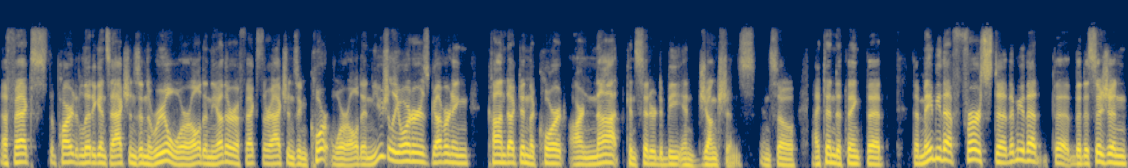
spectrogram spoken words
affects the party litigants' actions in the real world, and the other affects their actions in court world. And usually, orders governing conduct in the court are not considered to be injunctions. And so, I tend to think that that maybe that first, uh, maybe that the, the decision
